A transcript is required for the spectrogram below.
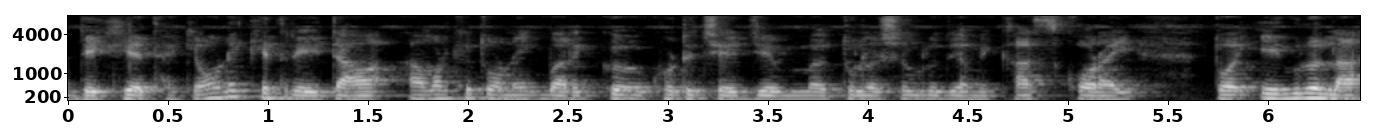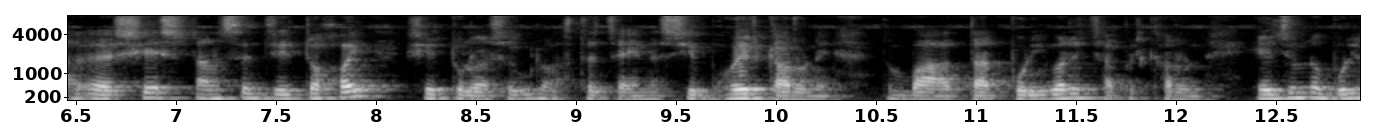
দেখিয়ে থাকে। অনেক ক্ষেত্রে এটা আমার ক্ষেত্রে অনেকবার ঘটেছে যে উম, তুলাশাগুলো দিয়ে আমি কাজ করাই। তো এগুলো শেষ চান্সে যেটা হয় সেই তুলাশাগুলো আসতে চায় না, সে ভয়ের কারণে বা তার পরিবারের চাপের কারণে। এই জন্য বলি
